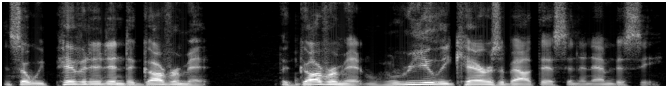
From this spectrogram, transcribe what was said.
And so we pivoted into government. The government really cares about this in an embassy,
